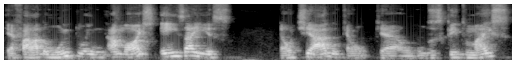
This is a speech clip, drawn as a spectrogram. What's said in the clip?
que é falado muito em Amós e em Isaías. Então, Tiago, que é um, que é um dos escritos mais,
